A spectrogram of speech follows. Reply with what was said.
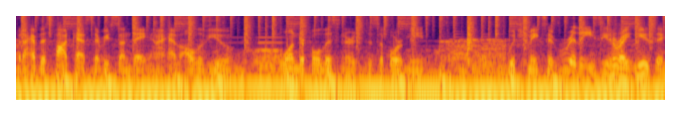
But I have this podcast every Sunday, and I have all of you wonderful listeners to support me, which makes it really easy to write music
